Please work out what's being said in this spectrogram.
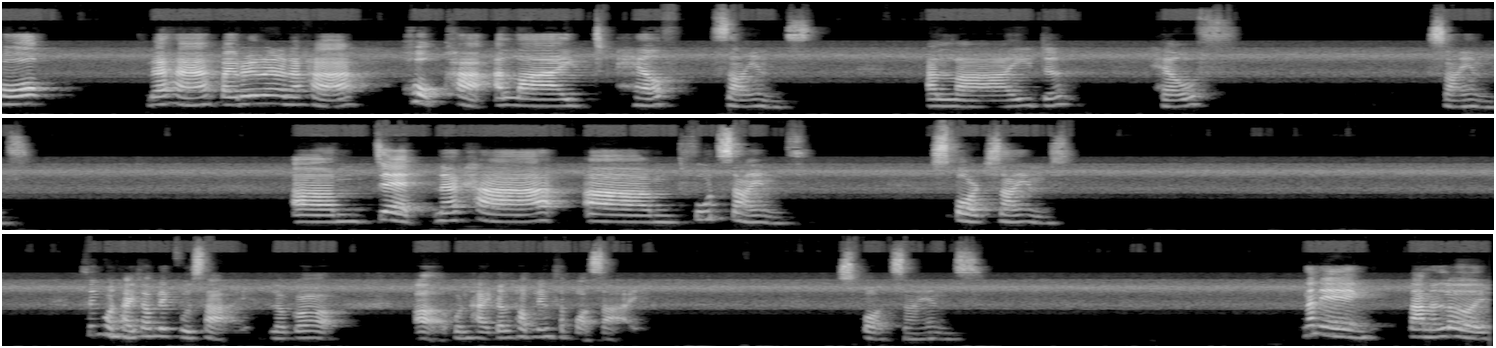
6 นะคะไปเรื่อยๆนะคะ 6 ค่ะ allied health science allied health science อืมเจ็ดนะคะอืม food science sport science ซึ่งคนไทยชอบเรียกฟูดสาย แล้วก็เอ่อคนไทยก็ชอบเรียกสปอร์ตสาย sport science นั่นเองตามนั้นเลย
